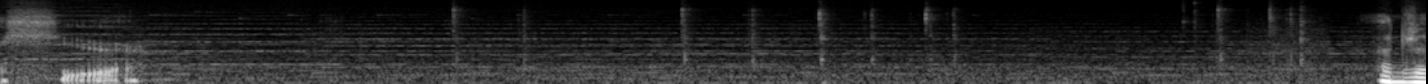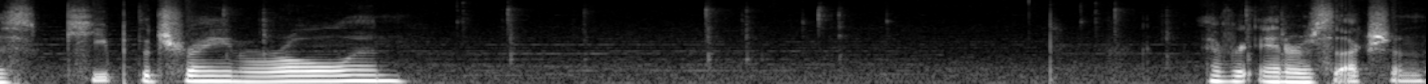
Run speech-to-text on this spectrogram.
here. And just keep the train rolling. Every intersection.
